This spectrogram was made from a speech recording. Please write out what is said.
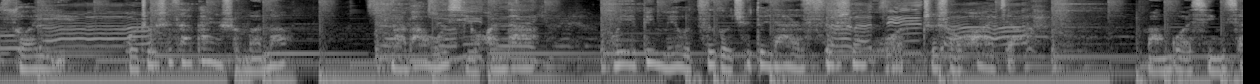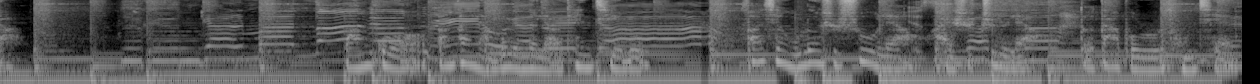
所以，我这是在干什么呢？哪怕我喜欢他，我也并没有资格去对他的私生活指手画脚。芒果心想。芒果翻看两个人的聊天记录，发现无论是数量还是质量，都大不如从前。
